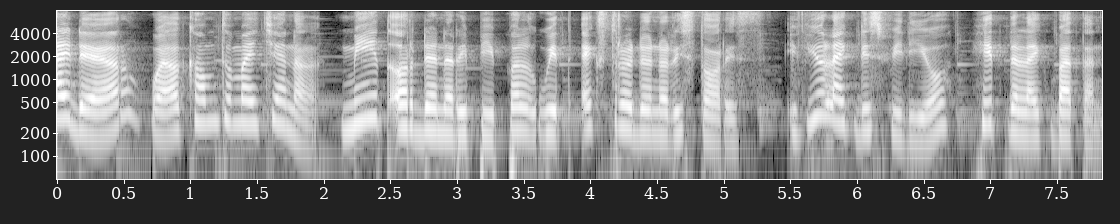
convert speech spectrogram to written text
Hi there, welcome to my channel. Meet ordinary people with extraordinary stories. If you like this video, hit the like button.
